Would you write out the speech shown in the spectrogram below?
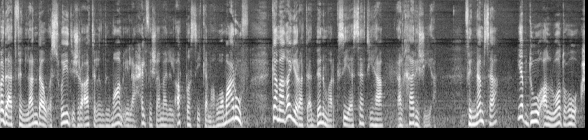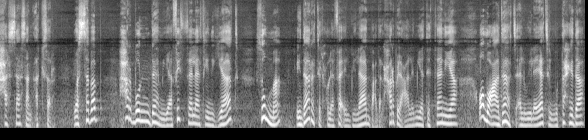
بدأت فنلندا والسويد إجراءات الانضمام إلى حلف شمال الأطلسي كما هو معروف كما غيرت الدنمارك سياساتها الخارجية. في النمسا يبدو الوضع حساسا أكثر والسبب حرب دامية في الثلاثينيات ثم إدارة الحلفاء البلاد بعد الحرب العالمية الثانية ومعاداة الولايات المتحدة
